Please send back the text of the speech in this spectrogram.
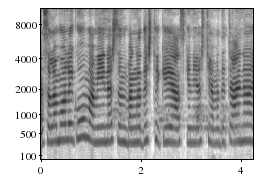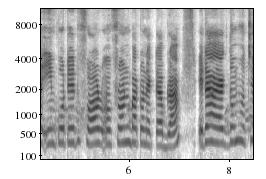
আসসালামু আলাইকুম, আমি ইনারসেন্স বাংলাদেশ থেকে। আজকে নিয়ে আসছি আমাদের চায়না ইম্পোর্টেড ফ্রন্ট বাটন একটা ব্রা। এটা একদম হচ্ছে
